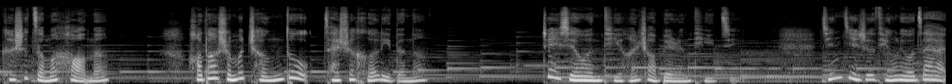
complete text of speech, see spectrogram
可是怎么好呢？好到什么程度才是合理的呢？这些问题很少被人提及，仅仅是停留在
